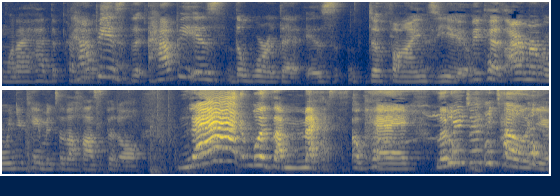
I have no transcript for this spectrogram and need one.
when I had the Happy is the happy is the word that is defines you. because I remember when you came into the hospital, that was a mess. Okay, let me just tell you.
